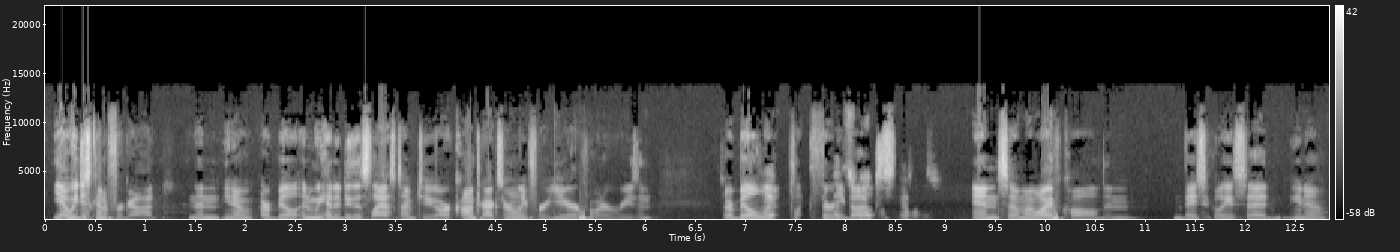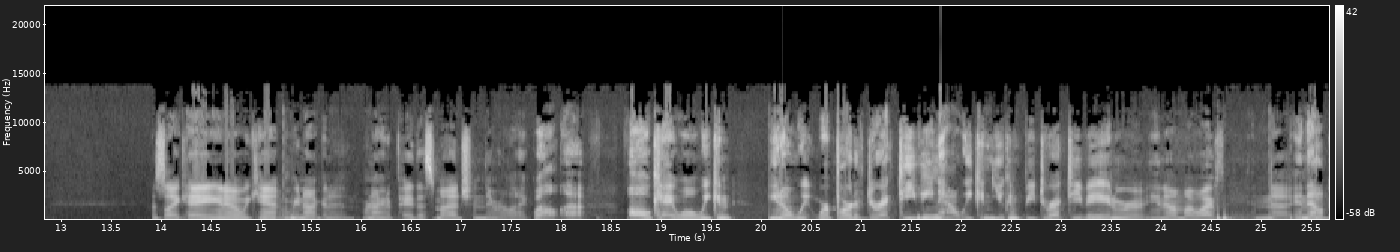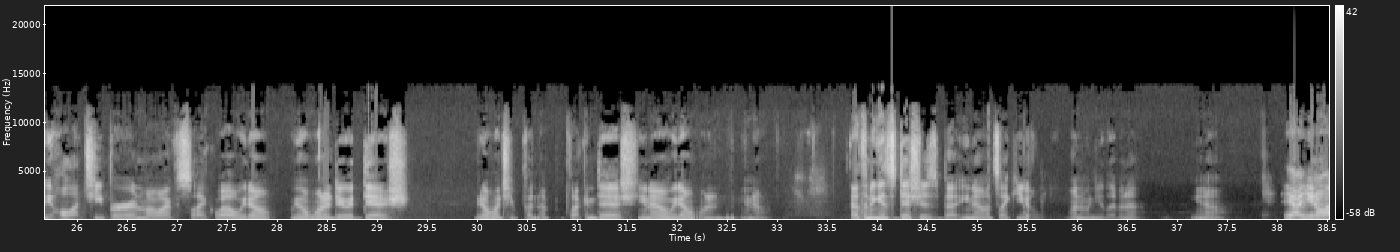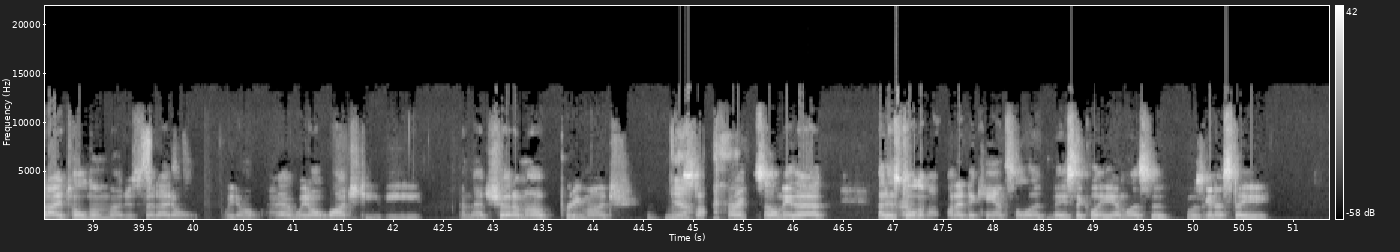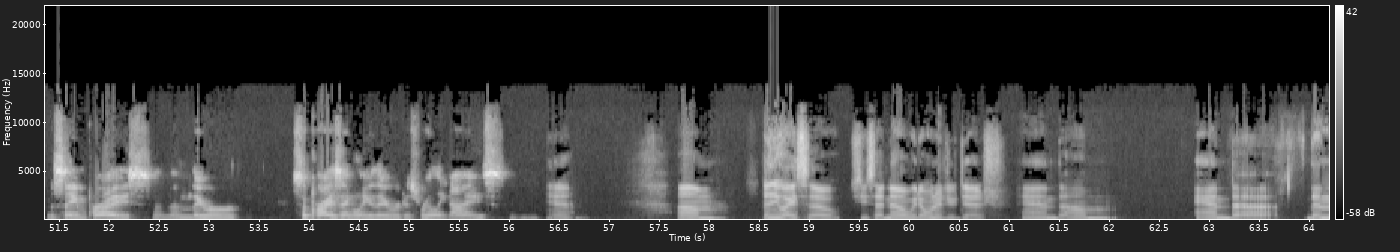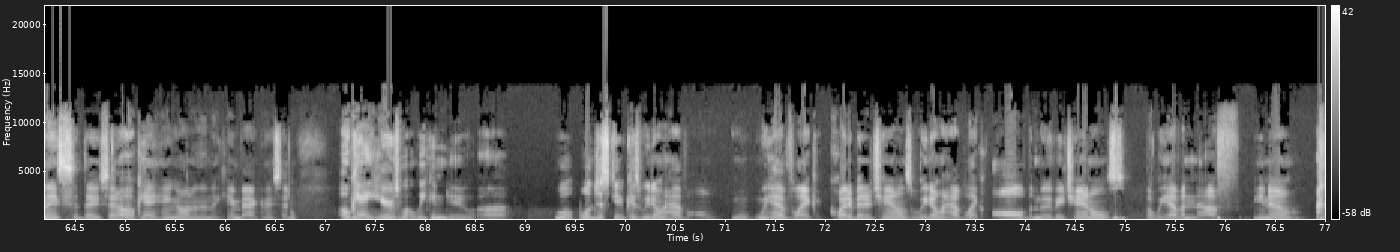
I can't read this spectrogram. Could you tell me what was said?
yeah. We just kind of forgot, and then you know our bill, and we had to do this last time too. Our contracts are only for a year for whatever reason, so our bill went up like thirty bucks. And so my wife called and basically said, you know, was like, hey, you know, we can't, we're not gonna, we're not gonna pay this much. And they were like, well, uh, okay, well, we can, you know, we, we're part of DirecTV now. We can, you can be DirecTV, and we're, you know, my wife, and uh, and that'll be a whole lot cheaper. And my wife's like, well, we don't, we don't want to do a dish. We don't want you putting a fucking dish. You know, we don't want to, you know, nothing against dishes, but you know, it's like you don't need one when you live in a, you know. Yeah, you know what I told them? I just said I don't. We don't have. We don't watch TV, and that shut them up pretty much. They Yeah. stopped trying to sell me that. I just told them I wanted to cancel it basically, unless it was going to stay the same price. And then they were surprisingly they were just really nice. Yeah. Um. Anyway, so she said, "No, we don't want to do dish," and um, and uh, then they said, "They said, okay, hang on," and then they came back and they said, "Okay, here's what we can do. Uh, we'll we'll just get because we don't have all, we have like quite a bit of channels. We don't have like all the movie channels, but we have enough, you know."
